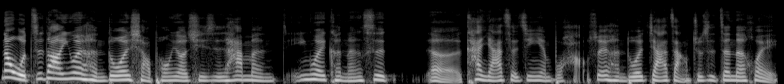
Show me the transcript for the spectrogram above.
那我知道，因为很多小朋友其实他们因为可能是。呃，看牙齿的经验不好，所以很多家长就是真的会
